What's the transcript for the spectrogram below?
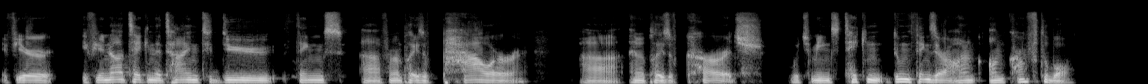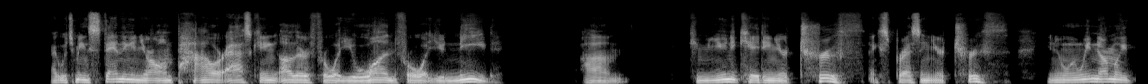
if you're if you're not taking the time to do things uh, from a place of power uh, and a place of courage, which means taking doing things that are un- uncomfortable, right? Which means standing in your own power, asking others for what you want, for what you need, um, communicating your truth, expressing your truth. You know, when we normally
